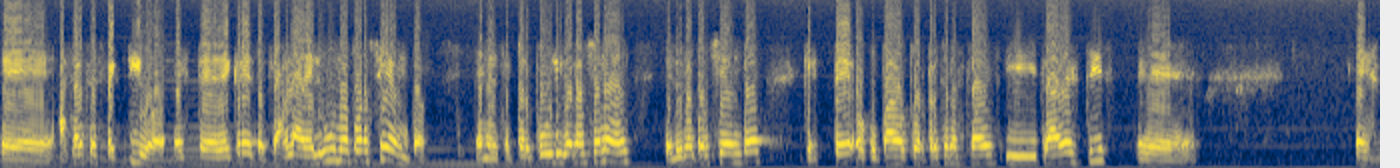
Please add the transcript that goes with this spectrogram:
eh, hacerse efectivo este decreto que habla del 1% en el sector público nacional, el 1% que esté ocupado por personas trans y travestis, eh, es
